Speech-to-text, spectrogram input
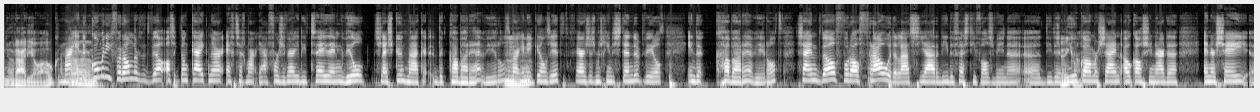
Radio ook. Maar in de Ehm, comedy verandert het wel. Als ik dan kijk naar echt, zeg maar, ja, voor zover je die tweedeling wil slash kunt maken, de cabaretwereld, Mhm. waarin ik dan zit, versus misschien de stand-up wereld. In de cabaretwereld zijn het wel vooral vrouwen de laatste jaren die de festivals winnen, eh, die de Zeker. nieuwkomers zijn. Ook als je naar de NRC eh,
